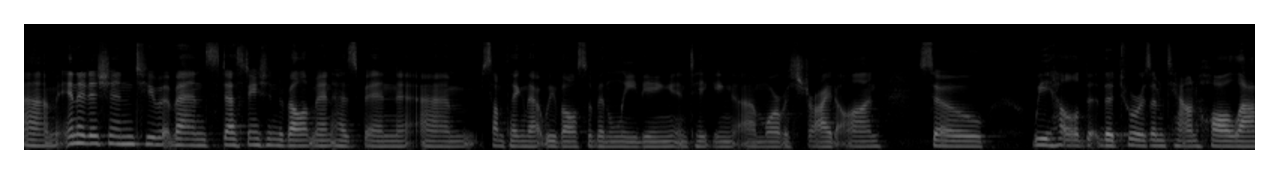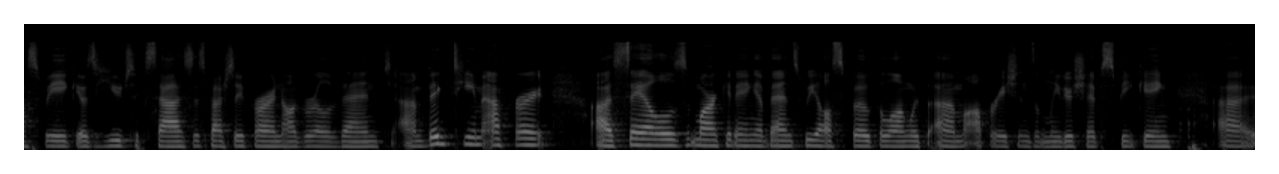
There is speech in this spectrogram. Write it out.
Um, in addition to events, destination development has been um, something that we've also been leading and taking uh, more of a stride on. So we held the tourism town hall last week. It was a huge success, especially for our inaugural event. Um, big team effort, uh, sales, marketing, events. We all spoke along with um, operations and leadership speaking. Uh,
